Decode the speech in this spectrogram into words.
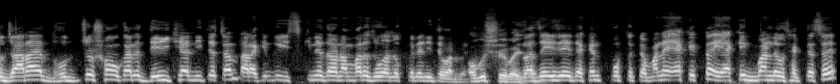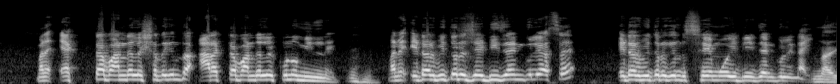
তো যারা ধৈর্য সহকারে দেইখা নিতে চান তারা কিন্তু স্ক্রিনে দেওয়া নাম্বারে যোগাযোগ করে নিতে পারবেন। অবশ্যই ভাই এই যে দেখেন প্রত্যেকটা মানে এক একটা এক এক বান্ডেল থাকতেছে। মানে একটা বান্ডেলের সাথে কিন্তু আর একটা বান্ডেলের কোনো মিল নেই। মানে এটার ভিতরে যে ডিজাইন গুলি আছে এটার ভিতরে কিন্তু সেম ওই ডিজাইন গুলি নাই। নাই।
